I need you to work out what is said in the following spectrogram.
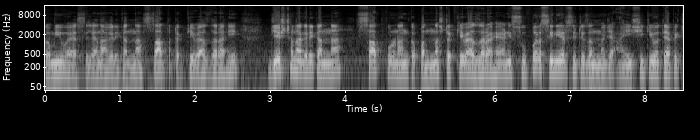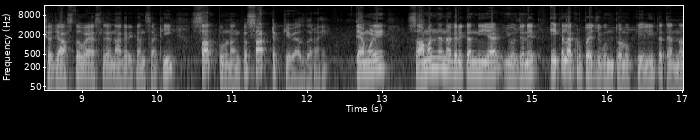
कमी वय असलेल्या नागरिकांना सात टक्के व्याजदर आहे. ज्येष्ठ नागरिकांना सात पूर्णांक पन्नास टक्के व्याजदर आहे आणि सुपर सिनियर सिटीजन म्हणजे ऐंशी किंवा त्यापेक्षा जास्त वय असलेल्या नागरिकांसाठी सात पूर्णांक सात टक्के व्याजदर आहे. त्यामुळे सामान्य नागरिकांनी या योजनेत एक लाख रुपयाची गुंतवणूक केली तर त्यांना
